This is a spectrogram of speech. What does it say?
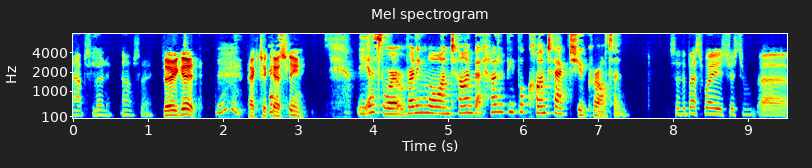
Absolutely, absolutely. Very good. Back to yes. Kathleen. Yes, we're running low on time, but how do people contact you, Carlton? So the best way is just to uh,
